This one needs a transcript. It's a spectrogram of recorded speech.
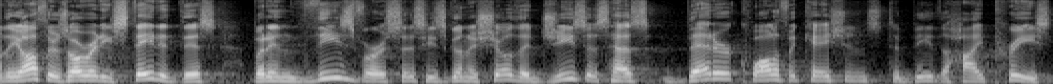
the author's already stated this, but in these verses he's going to show that Jesus has better qualifications to be the high priest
